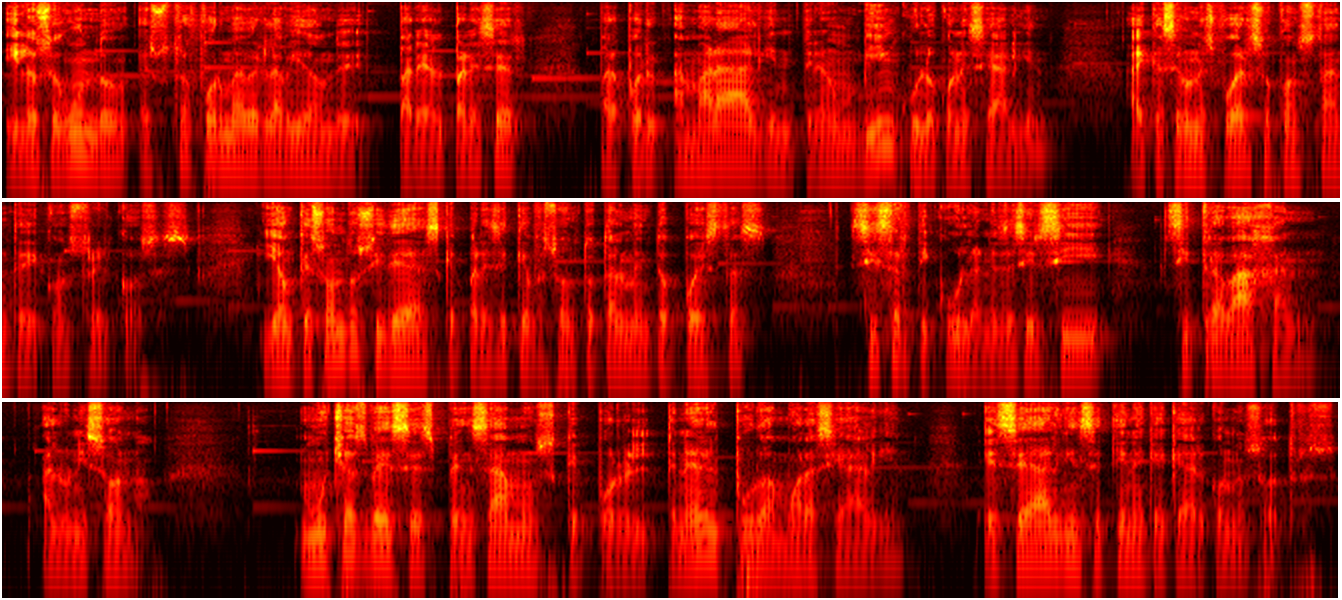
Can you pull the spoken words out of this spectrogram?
Y lo segundo es otra forma de ver la vida donde, para, al parecer, para poder amar a alguien y tener un vínculo con ese alguien, hay que hacer un esfuerzo constante de construir cosas. Y aunque son dos ideas que parece que son totalmente opuestas, sí se articulan, es decir, sí, sí trabajan al unísono. Muchas veces pensamos que por tener el puro amor hacia alguien, ese alguien se tiene que quedar con nosotros.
